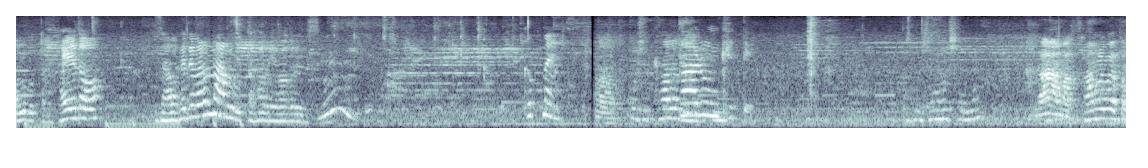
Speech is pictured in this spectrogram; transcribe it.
আলু ভর্তা খাইয়ে দাও। যাও খেতে পারো না আলু ভর্তা হয়ে গেছি। খুব ওষুধ দারুণ খেতে। সমস্যা না আমার সামনে ব্যথা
